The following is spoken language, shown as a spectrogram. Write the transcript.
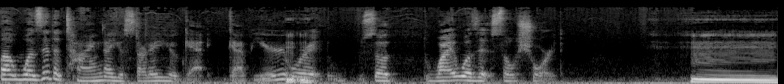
but was it the time that you started your gap gap year, or it, so? Why was it so short? Hmm.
